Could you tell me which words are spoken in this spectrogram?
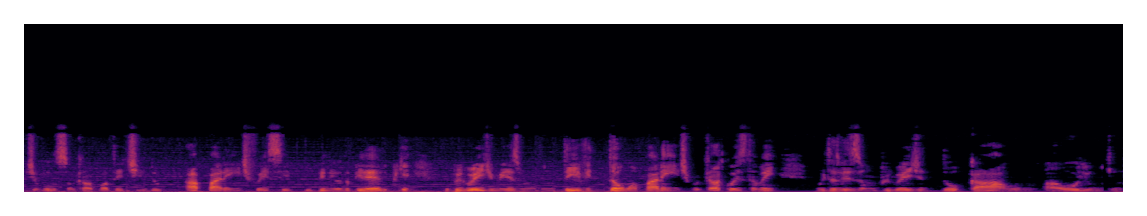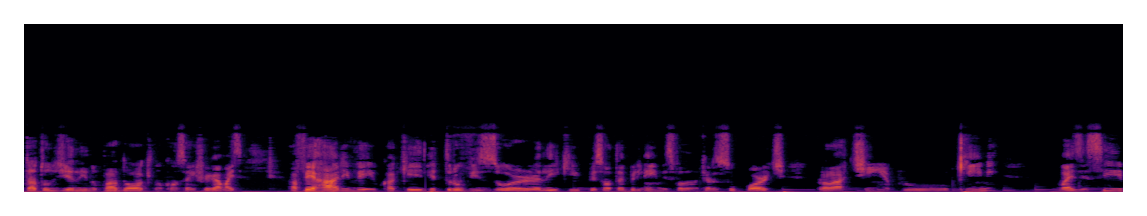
de evolução que ela pode ter tido aparente foi esse do pneu da Pirelli, porque o upgrade mesmo não teve tão aparente, porque aquela coisa também, muitas vezes um upgrade do carro, a olho que não está todo dia ali no paddock, não consegue enxergar, mas a Ferrari veio com aquele retrovisor ali que o pessoal até brinca, falando que era suporte para latinha pro Kimi, mas esse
